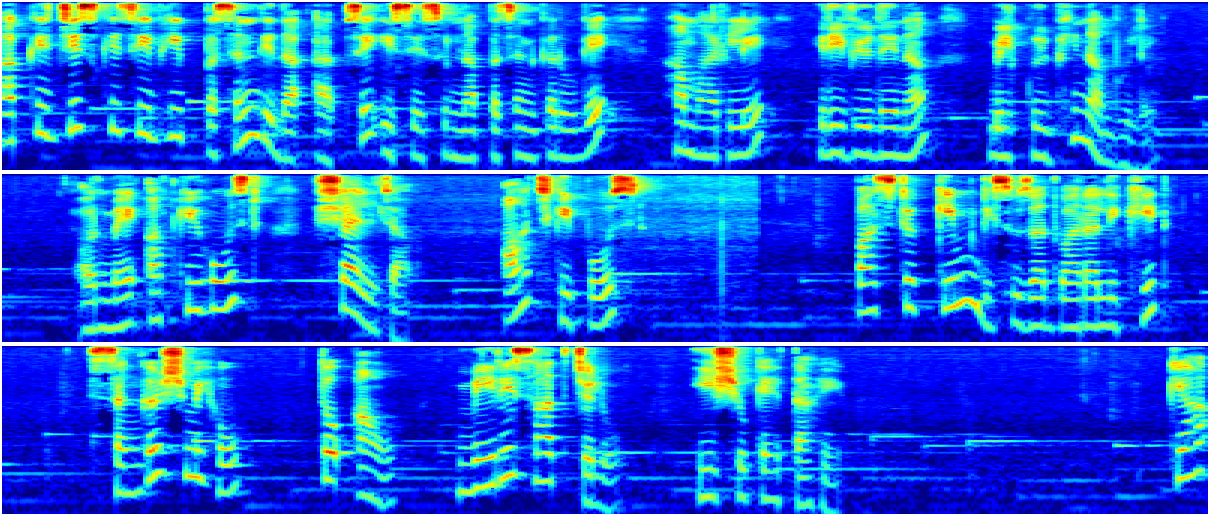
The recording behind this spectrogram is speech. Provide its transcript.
आपके जिस किसी भी पसंदीदा ऐप से इसे सुनना पसंद करोगे, हमारे लिए रिव्यू देना बिल्कुल भी ना भूलें। और मैं आपकी होस्ट शैलजा। आज की पोस्ट पास्टर किम डिसूजा द्वारा लिखित, संघर्ष में हो तो आओ मेरे साथ चलो ईशु कहता है। क्या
